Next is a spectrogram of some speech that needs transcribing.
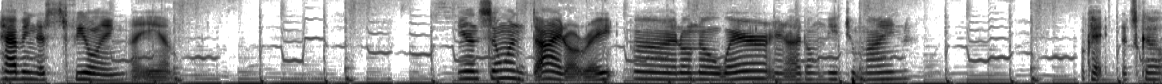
having this feeling I am. And someone died, alright. Uh, I don't know where, and I don't need to mind. Okay, let's go.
